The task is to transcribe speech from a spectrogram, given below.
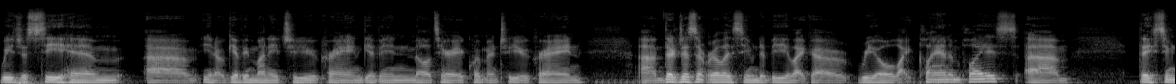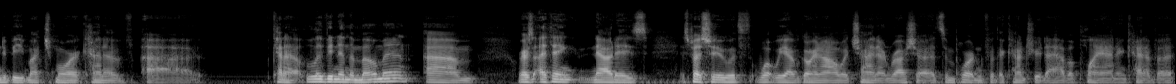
we just see him, um, you know, giving money to Ukraine, giving military equipment to Ukraine. Um, there doesn't really seem to be like a real like plan in place. Um, they seem to be much more kind of uh, kind of living in the moment. Um, whereas I think nowadays, especially with what we have going on with China and Russia, it's important for the country to have a plan and kind of a,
